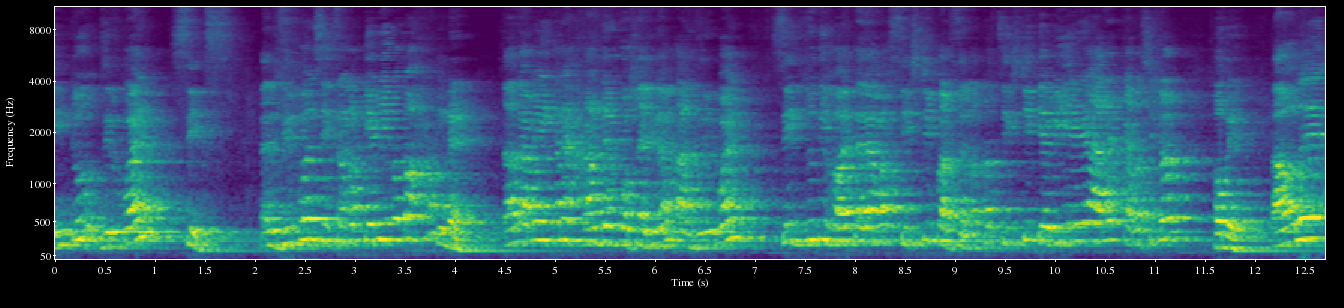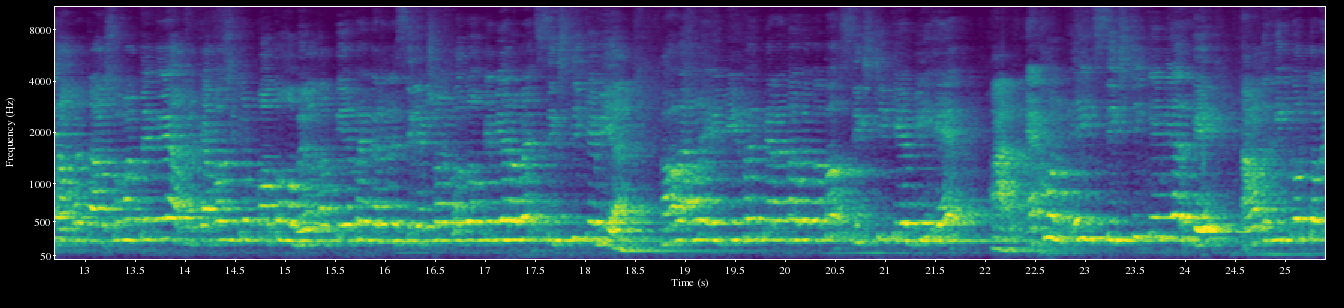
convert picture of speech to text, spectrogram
ইনটু 0.6 তাহলে 0.6 আমার কেভি কত? 100 তাহলে আমি এখানে 100 বসাই দিলাম, আর 0.6 যদি হয়, তাহলে আমার 60% অর্থাৎ 60 কেভিএ আর ক্যাপাসিটর হবে। তাহলে আমরা ট্রান্সফরমার থেকে আমরা ক্যাপাসিটর কত হবে? অর্থাৎ পিএফআই প্যানেলের সিলেকশন কত কেভিআর হবে? 60 কেভিআর তাহলে আমরা এই পিএফআই প্যানেলটা হবে কত? 60 কেভিএ আর এখন এই 60 কেভিআর কে আমাদের কি করতে হবে?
